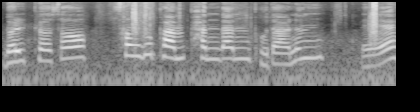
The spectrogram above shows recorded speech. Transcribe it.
넓혀서 성급한 판단보다는 네,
